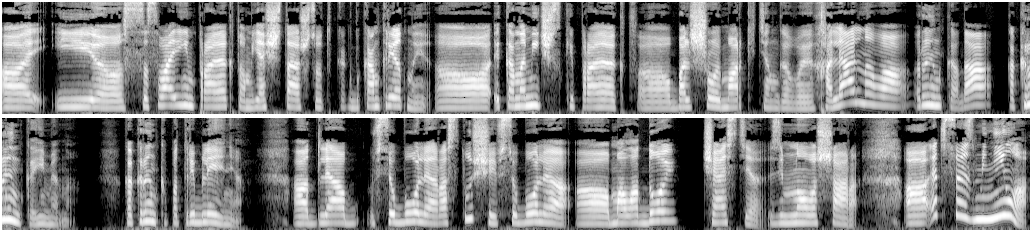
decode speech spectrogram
И со своим проектом, я считаю, что это как бы конкретный экономический проект большой маркетинг маркетинговые халяльного рынка, да, как рынка именно, как рынка потребления а для все более растущей, все более а, молодой части земного шара. А это все изменило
